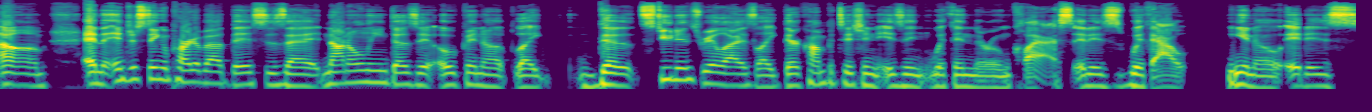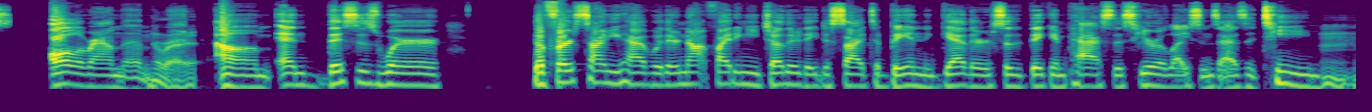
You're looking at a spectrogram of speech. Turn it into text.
Um, and the interesting part about this is that not only does it open up like the students realize like their competition isn't within their own class, it is without, you know, it is all around them. Right. Um, and this is where the first time you have where they're not fighting each other, they decide to band together so that they can pass this hero license as a team hmm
